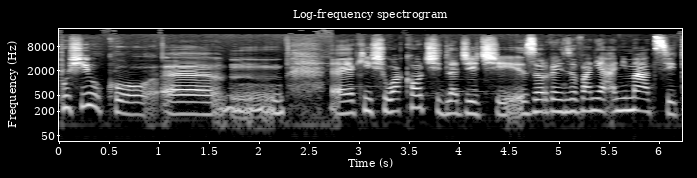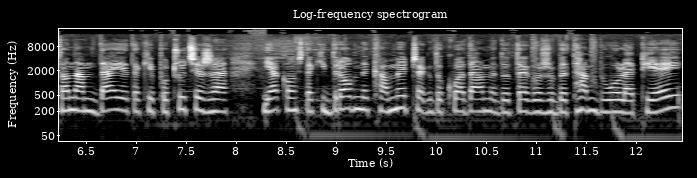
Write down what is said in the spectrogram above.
posiłku, jakiejś łakoci dla dzieci, zorganizowanie animacji, to nam daje takie poczucie, że jakąś taki drobny kamyczek dokładamy do tego, żeby tam było lepiej,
